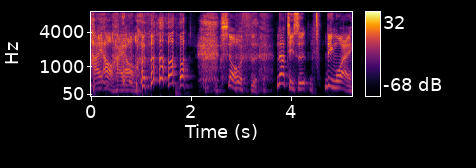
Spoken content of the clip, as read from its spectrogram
嗨奥嗨奥，笑死！那其实另外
